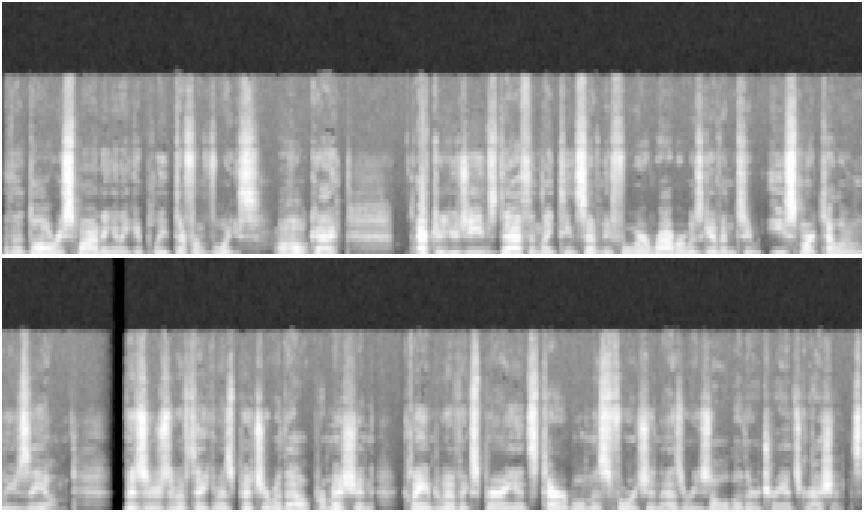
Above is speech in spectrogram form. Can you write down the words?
and the doll responding in a complete different voice. Oh, okay. After Eugene's death in 1974, Robert was given to East Martello Museum. Visitors who have taken his picture without permission claim to have experienced terrible misfortune as a result of their transgressions.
